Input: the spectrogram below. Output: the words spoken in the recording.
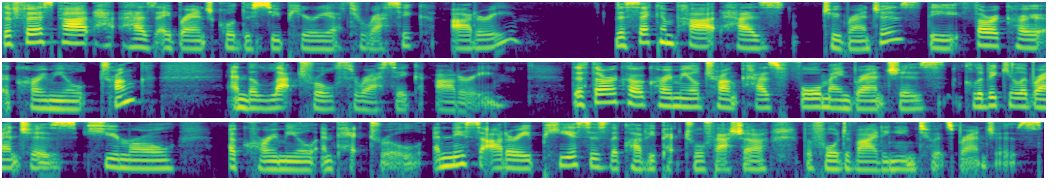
The first part has a branch called the superior thoracic artery, the second part has two branches the thoracoacromial trunk and the lateral thoracic artery. The thoracoacromial trunk has four main branches clavicular branches, humeral, acromial, and pectoral, and this artery pierces the clavipectoral fascia before dividing into its branches.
